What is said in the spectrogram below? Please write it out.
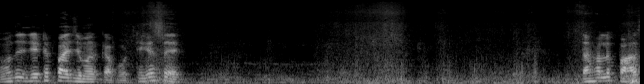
আমাদের যেটা পায়জামার কাপড়, ঠিক আছে? তাহলে পাঁচ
